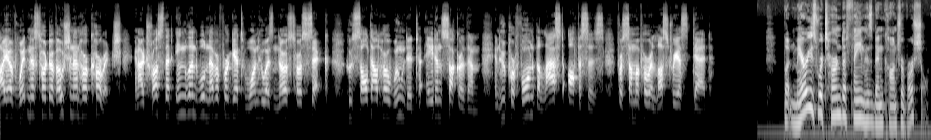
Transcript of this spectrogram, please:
I have witnessed her devotion and her courage, and I trust that England will never forget one who has nursed her sick, who sought out her wounded to aid and succor them, and who performed the last offices for some of her illustrious dead. But Mary's return to fame has been controversial.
